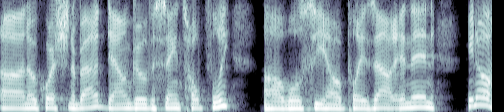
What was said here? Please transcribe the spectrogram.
Uh, no question about it. Down go the Saints, hopefully. Uh, we'll see how it plays out. And then, you know,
